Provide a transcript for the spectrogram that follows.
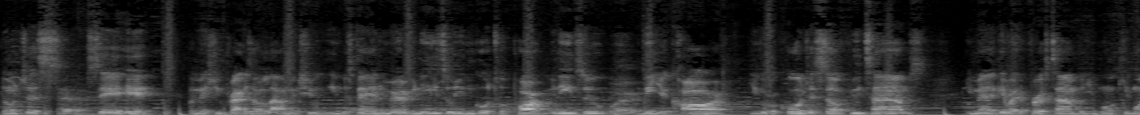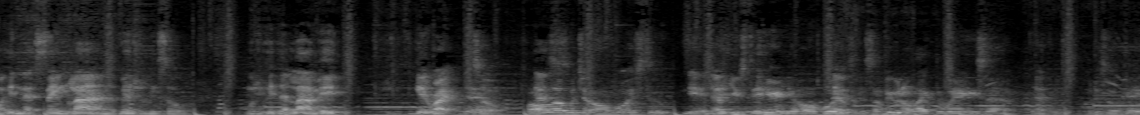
Don't just Yeah. say it here, but make sure you practice out loud. Make sure you, you can stand in the mirror if you need to. You can go to a park if you need to. Word. Be in your car. You can record yourself a few times. You may not get right the first time, but you're gonna keep on hitting that same line eventually. So once you hit that line, you get it right. Yeah. So Fall in love with your own voice too. yeah, Get definitely, used to hearing your own voice. Definitely. Some people don't like the way you sound, definitely. but it's okay,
